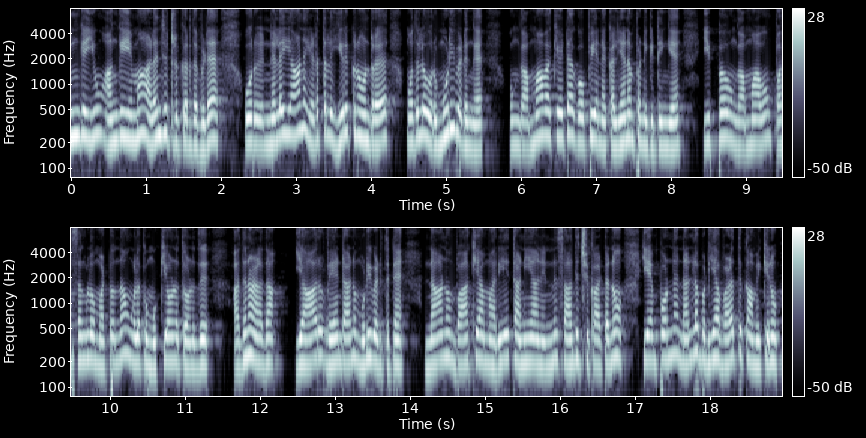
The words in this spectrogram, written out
இங்கேயும் அங்கேயுமா அலைஞ்சிட்டு இருக்கிறத விட ஒரு நிலையான இடத்துல இருக்கணுன்ற முதல்ல ஒரு முடிவெடுங்க. உங்கள் அம்மாவை கேட்டால் கோபி என்னை கல்யாணம் பண்ணிக்கிட்டீங்க. இப்போ உங்கள் அம்மாவும் பசங்களும் மட்டும்தான் உங்களுக்கு முக்கியம்னு தோணுது. அதனால தான் யாரும் வேண்டான்னு முடிவெடுத்துட்டேன். நானும் பாக்கியா மாதிரியே தனியாக நின்று சாதிச்சு காட்டணும். என் பொண்ணை நல்லபடியாக வளர்த்து காமிக்கணும்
